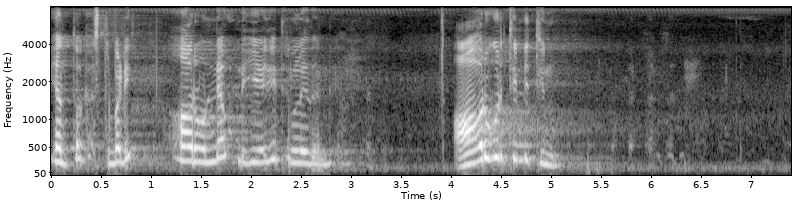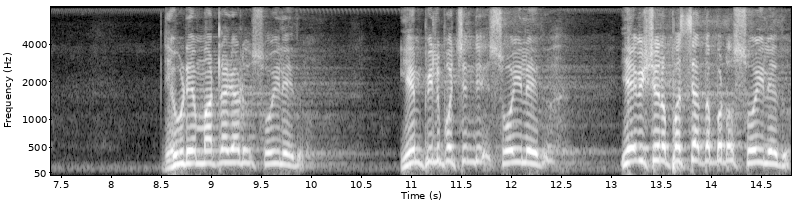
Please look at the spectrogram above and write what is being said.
ఎంతో కష్టపడి ఆరు ఉండే ఉండి ఏది తినలేదండి. ఆరుగురు తిండి తిను. దేవుడు ఏం మాట్లాడాడు సోయలేదు ఏం పిలుపు వచ్చింది ఏ విషయంలో పశ్చాత్తపడో సోయలేదు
